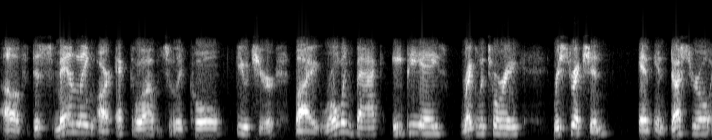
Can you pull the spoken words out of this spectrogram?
of dismantling our ecological future by rolling back EPA's regulatory restriction and industrial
